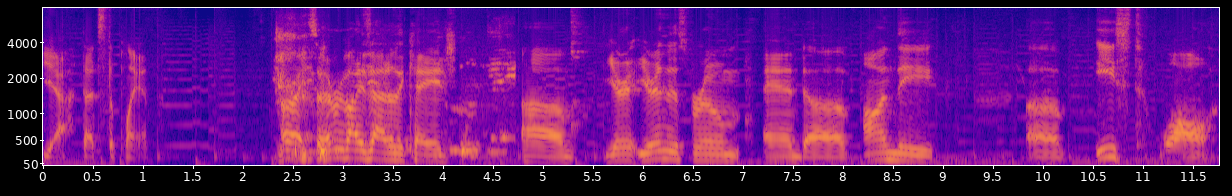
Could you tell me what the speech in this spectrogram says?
yeah, that's the plan. All right, so everybody's out of the cage. Um, you're you're in this room, and uh, on the uh, east wall,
